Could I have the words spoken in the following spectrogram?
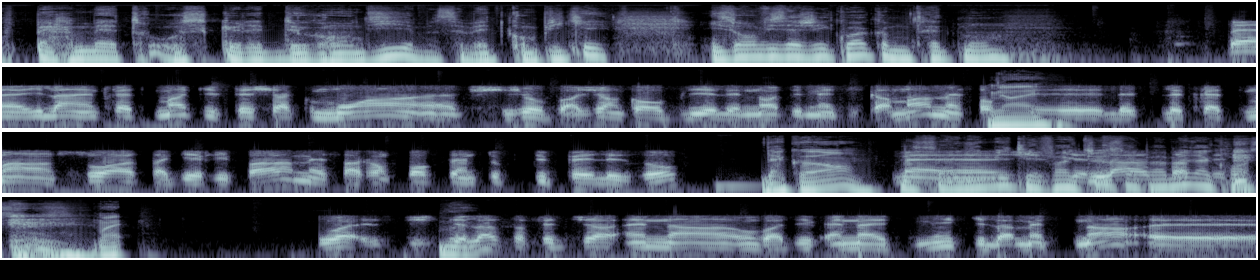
pour permettre au squelette de grandir, ça va être compliqué. Ils ont envisagé quoi comme traitement? Ben, il a un traitement qui fait chaque mois. euh, J'ai encore oublié les noms des médicaments, mais sauf Ouais. que les, les traitements en soi, ça guérit pas, mais ça renforce un tout petit peu les os. D'accord. Mais Ça limite les fractures, ça jusque-là, permet la croissance. Ouais, jusque là, ça fait déjà un an, on va dire un an et demi qu'il a maintenant. Euh,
